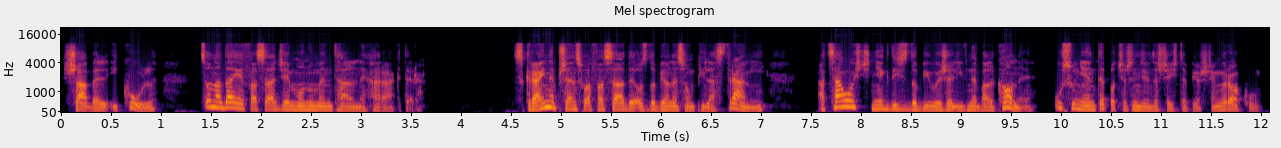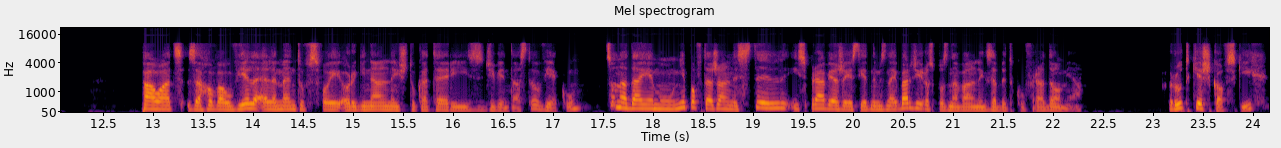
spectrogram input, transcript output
szabel i kul, co nadaje fasadzie monumentalny charakter. Skrajne przęsła fasady ozdobione są pilastrami, a całość niegdyś zdobiły żeliwne balkony, usunięte po 1961 roku. Pałac zachował wiele elementów swojej oryginalnej sztukaterii z XIX wieku, co nadaje mu niepowtarzalny styl i sprawia, że jest jednym z najbardziej rozpoznawalnych zabytków Radomia. Ród Kieszkowskich,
